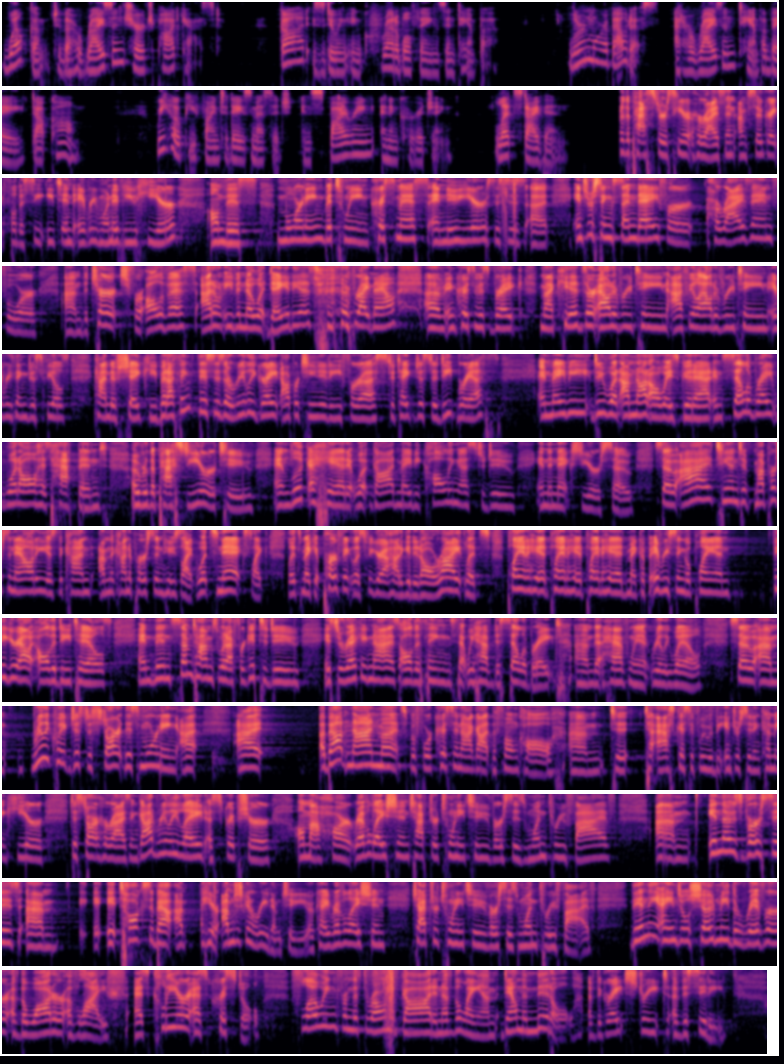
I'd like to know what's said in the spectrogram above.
Welcome to the Horizon Church podcast. God is doing incredible things in Tampa. Learn more about us at horizontampabay.com. We hope you find today's message inspiring and encouraging. Let's dive in of the pastors here at Horizon. I'm so grateful to see each and every one of you here on this morning between Christmas and New Year's. This is an interesting Sunday for Horizon, for um, the church, for all of us. I don't even know what day it is right now um, in Christmas break. My kids are out of routine. I feel out of routine. Everything just feels kind of shaky. But I think this is a really great opportunity for us to take just a deep breath and maybe do what I'm not always good at and celebrate what all has happened over the past year or two and look ahead at what God may be calling us to do in the next year or so. So I tend to, my personality is the kind, I'm the kind of person who's like, what's next? Like, let's make it perfect. Let's figure out how to get it all right. Let's plan ahead, plan ahead, plan ahead, make up every single plan, figure out all the details. And then sometimes what I forget to do is to recognize all the things that we have to celebrate um, that have went really well. So, um, really quick, just to start this morning, I, I about nine months before Chris and I got the phone call um, to, to ask us if we would be interested in coming here to start Horizon, God really laid a scripture on my heart Revelation chapter 22, verses 1 through 5. Um, in those verses, um, it, talks about, I'm, here, I'm just going to read them to you, okay? Revelation chapter 22, verses 1 through 5. Then the angel showed me the river of the water of life, as clear as crystal, flowing from the throne of God and of the Lamb down the middle of the great street of the city.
